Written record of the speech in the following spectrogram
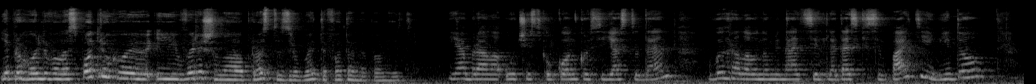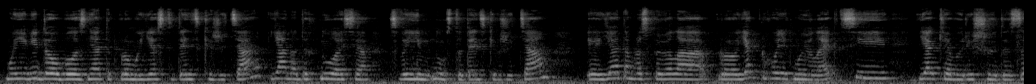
Я прогулювала з подругою і вирішила просто зробити фото на пам'ять. Я брала участь у конкурсі Я студент, виграла у номінації Глядацькі симпатії відео. Моє відео було знято про моє студентське життя. Я надихнулася своїм ну, студентським життям. Е, Я там розповіла про як проходять мої лекції, як я вирішую ДЗ,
